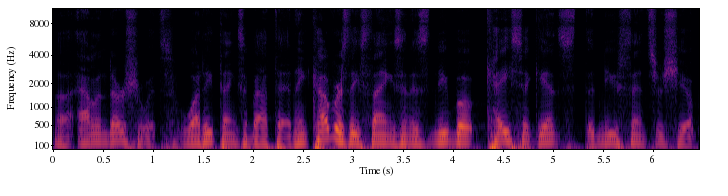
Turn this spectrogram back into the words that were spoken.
uh, Alan Dershowitz what he thinks about that. And he covers these things in his new book, Case Against the New Censorship.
